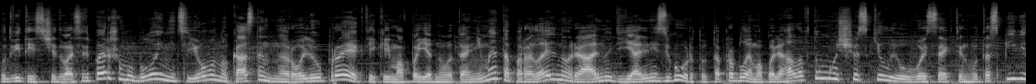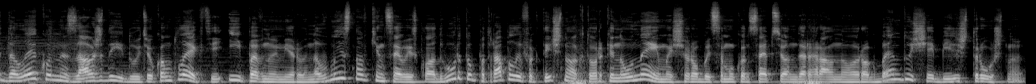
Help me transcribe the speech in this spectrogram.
У 2021-му було ініційовано кастинг на ролі у проєкті, який мав поєднувати аніме та паралельно реальну діяльність гурту. Та проблема полягала в тому, що скіли у войсектінгу та співі далеко не завжди йдуть у комплекті, і певною мірою навмисно в кінцевий склад гурту потрапили фактично акторки ноунейми, що робить саму концепцію андерграундного рок-бенду ще більш трушною.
